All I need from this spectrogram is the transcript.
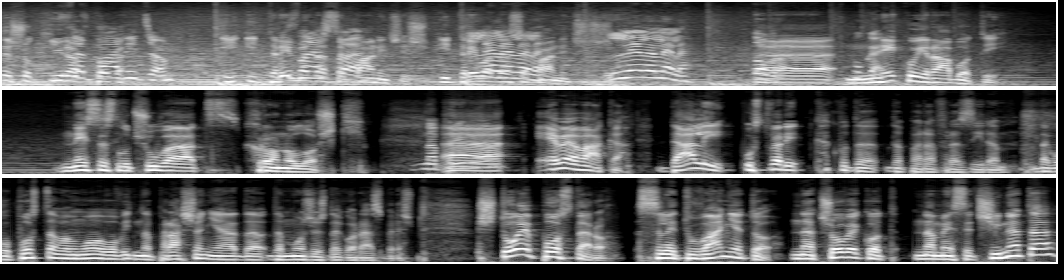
се шокирав се кога паничам. и, и треба да се е? паничиш. И треба Леле, да се леле. паничиш. Леле, леле. Добро. Е, пукај. некои работи не се случуваат хронолошки. Например? Еве вака. Дали, уствари, како да, да парафразирам, да го поставам ово во вид на прашање, да, да можеш да го разбереш. Што е постаро? Слетувањето на човекот на месечината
